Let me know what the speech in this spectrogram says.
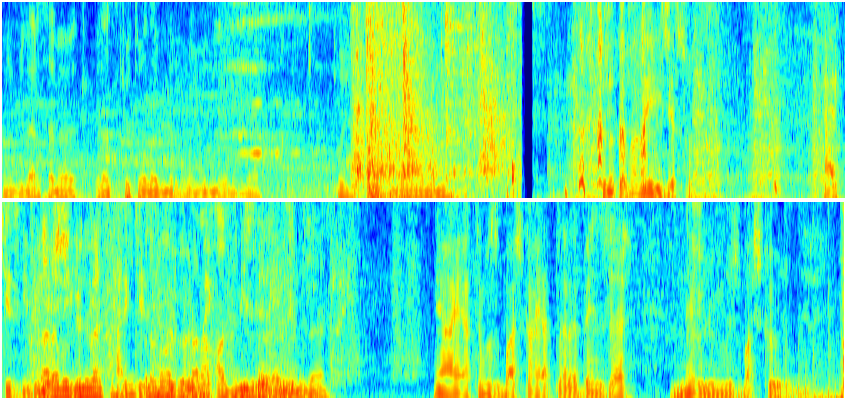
Bunu gülersem evet biraz kötü olabilir buna gülmeyelim ya. Çocuk bayağı gülüyor. Şunu kafana iyice sok. Herkes gibi Karabük yaşayıp herkes sınavı gibi hazırlanan ölmek azmi bir bizlere öğrencimiz ha. Ne hayatımız başka hayatlara benzer, ne ölümümüz başka ölümlere.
